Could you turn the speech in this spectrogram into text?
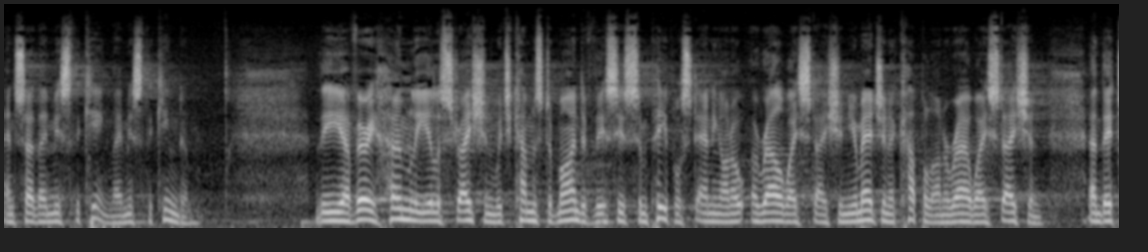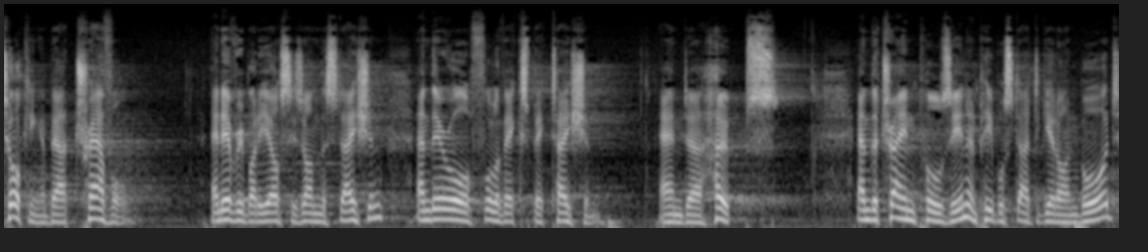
And so they miss the king, they miss the kingdom. The uh, very homely illustration which comes to mind of this is some people standing on a, a railway station. You imagine a couple on a railway station and they're talking about travel, and everybody else is on the station and they're all full of expectation and uh, hopes. And the train pulls in and people start to get on board,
